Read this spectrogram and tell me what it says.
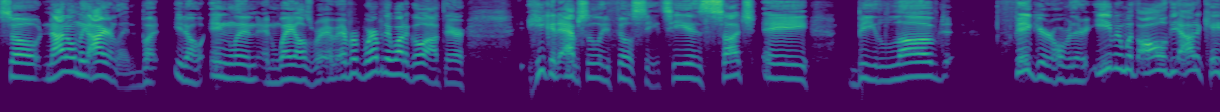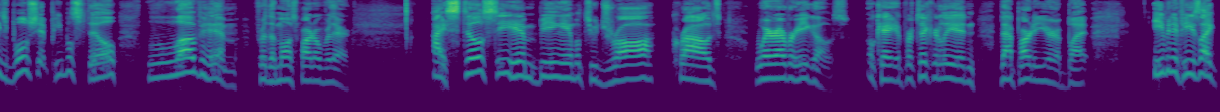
So not only Ireland, but you know England and Wales, wherever wherever they want to go out there, he could absolutely fill seats. He is such a beloved figure over there. Even with all of the out of cage bullshit, people still love him for the most part over there. I still see him being able to draw crowds wherever he goes. Okay, particularly in that part of Europe. But even if he's like,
